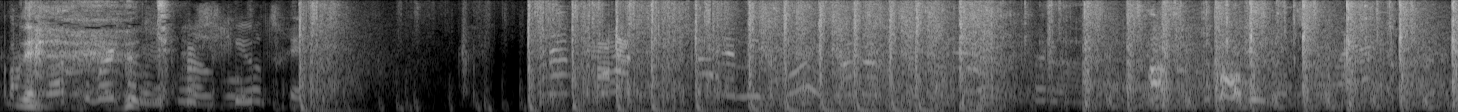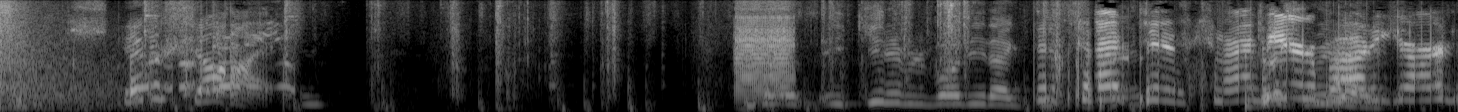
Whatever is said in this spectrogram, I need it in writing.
Wat gebeurt er met mijn shield schiet? Good shot. He killed everybody like. Detective, can I be your bodyguard?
